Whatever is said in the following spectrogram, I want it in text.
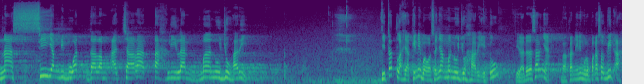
nasi yang dibuat dalam acara tahlilan menuju hari. Kita telah yakini bahwasanya menuju hari itu tidak ada dasarnya. Bahkan ini merupakan suatu bid'ah.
